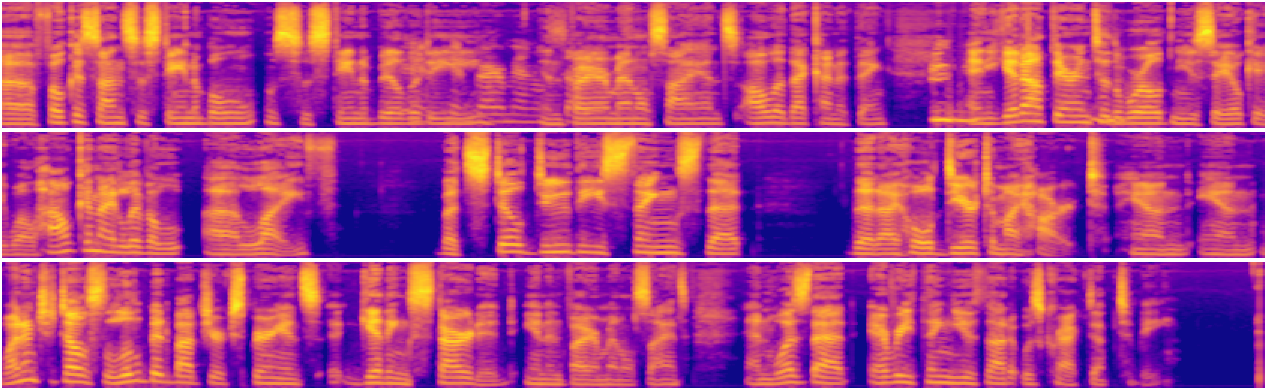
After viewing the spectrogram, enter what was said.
a focus on sustainable sustainability, environmental, environmental science. science. all of that kind of thing, mm-hmm. and you get out there into mm-hmm. the world and you say, okay, well, how can I live a, a life, but still do these things that that I hold dear to my heart. And and why don't you tell us a little bit about your experience getting started in environmental science and was that everything you thought it was cracked up to be?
